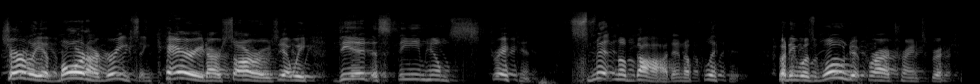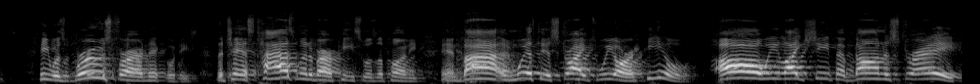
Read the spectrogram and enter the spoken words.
Surely he hath borne our griefs and carried our sorrows, yet we did esteem him stricken, smitten of God, and afflicted. But he was wounded for our transgressions. He was bruised for our iniquities. The chastisement of our peace was upon him, and by and with his stripes we are healed. All we like sheep have gone astray.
